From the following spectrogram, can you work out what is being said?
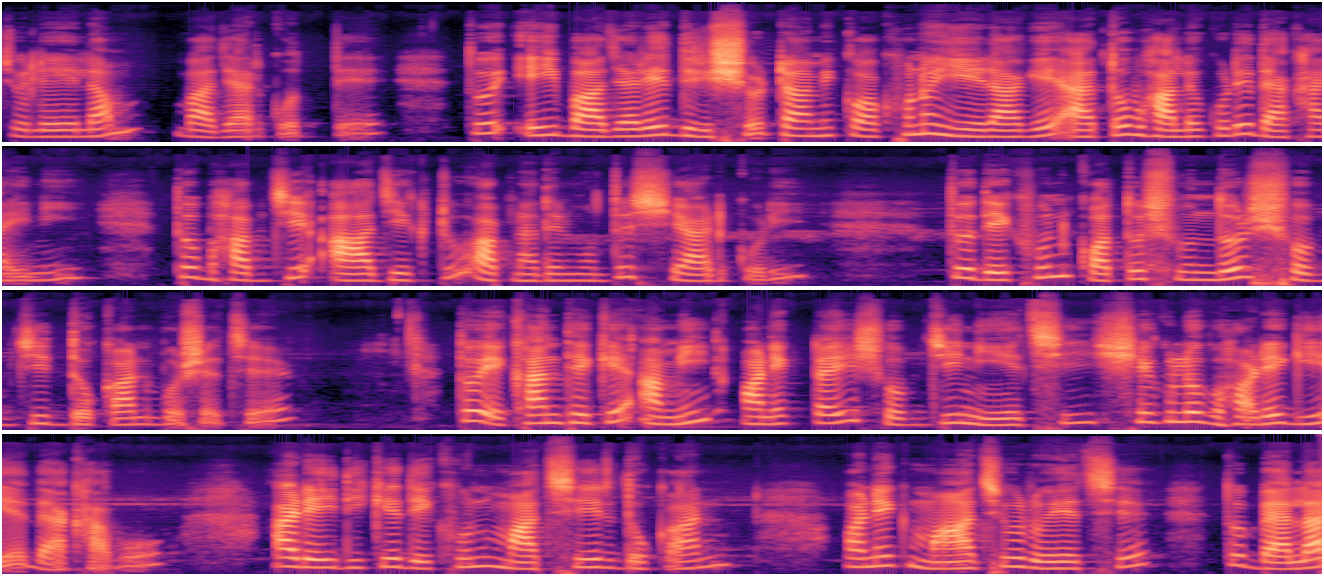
চলে এলাম বাজার করতে। তো এই বাজারের দৃশ্যটা আমি কখনো এর আগে এত ভালো করে দেখাইনি। তো ভাবছি আজ একটু আপনাদের মধ্যে শেয়ার করি। তো দেখুন কত সুন্দর সবজির দোকান বসেছে। তো এখান থেকে আমি অনেকটাই সবজি নিয়েছি, সেগুলো ঘরে গিয়ে দেখাবো। আর এই দিকে দেখুন মাছের দোকান, অনেক মাছও রয়েছে। তো বেলা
